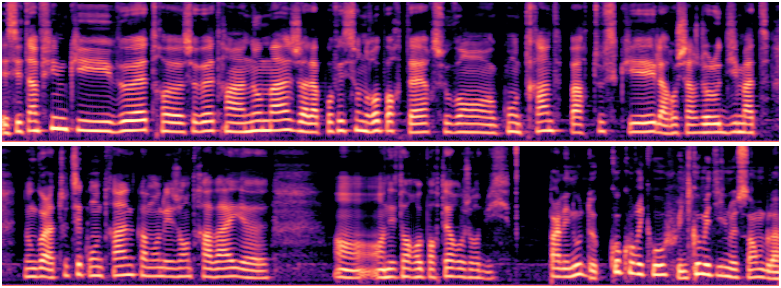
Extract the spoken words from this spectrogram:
Et c'est un film qui veut être, se veut être un hommage à la profession de reporter, souvent contrainte par tout ce qui est la recherche de l'audimat. Donc voilà, toutes ces contraintes, comment les gens travaillent en, en étant reporter aujourd'hui. Parlez-nous de Cocorico, une comédie, il me semble.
